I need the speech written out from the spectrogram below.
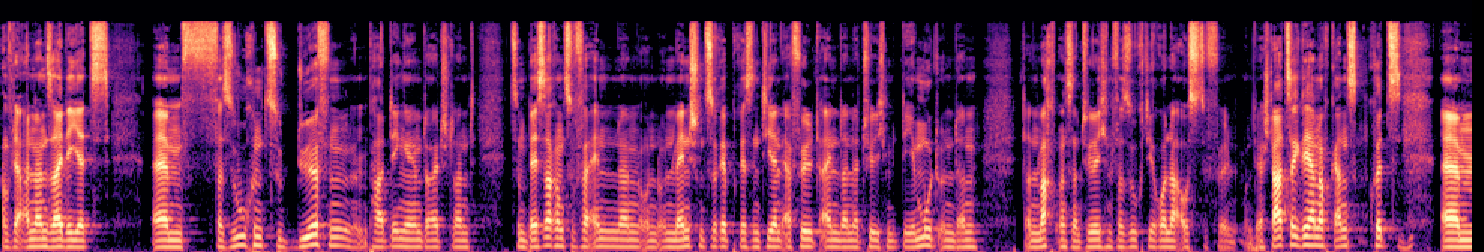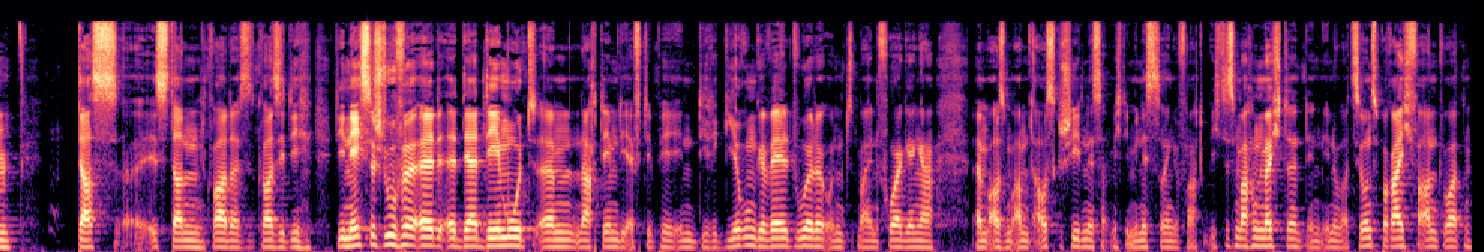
Auf der anderen Seite jetzt ähm, versuchen zu dürfen, ein paar Dinge in Deutschland zum Besseren zu verändern und, und Menschen zu repräsentieren, erfüllt einen dann natürlich mit Demut und dann, dann macht man es natürlich und versucht, die Rolle auszufüllen. Und der Staatssekretär noch ganz kurz, mhm. ähm, das ist dann quasi die, die nächste Stufe äh, der Demut, ähm, nachdem die FDP in die Regierung gewählt wurde und mein Vorgänger ähm, aus dem Amt ausgeschieden ist, hat mich die Ministerin gefragt, ob ich das machen möchte, den Innovationsbereich verantworten,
